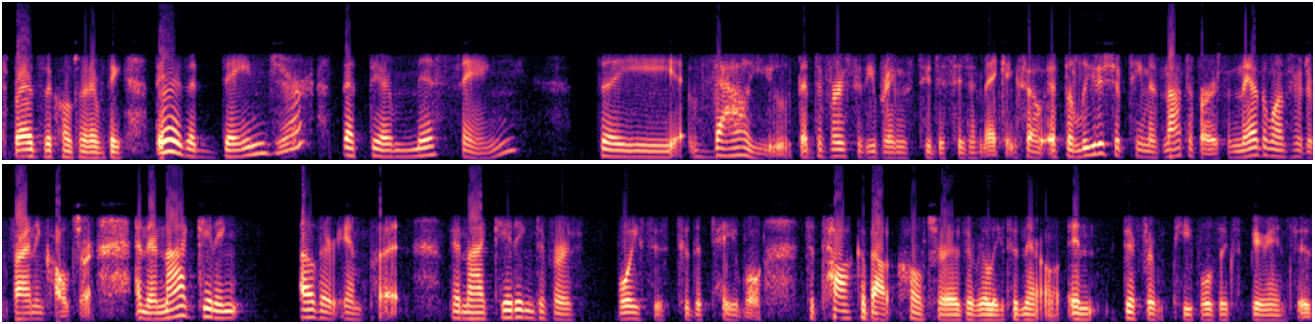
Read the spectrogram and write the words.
spreads the culture and everything. There is a danger that they're missing the value that diversity brings to decision making. So if the leadership team is not diverse and they're the ones who are defining culture and they're not getting other input, they're not getting diverse voices to the table to talk about culture as it relates in their own, in different people's experiences,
